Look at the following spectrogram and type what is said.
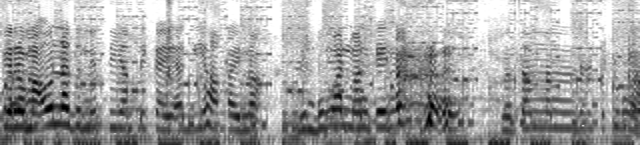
Pero mauna dun iti yan ti agiha kay na limbungan man kay na. Natamnan diri ka tunga.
